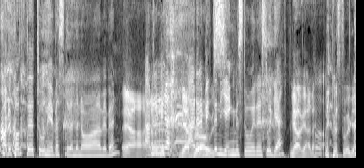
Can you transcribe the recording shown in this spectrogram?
Har du fått eh, to nye bestevenner nå, Vebjørn? Ja, Er dere blitt, vi er er dere blitt en gjeng med stor, stor G? Ja, vi er det. Med stor G.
